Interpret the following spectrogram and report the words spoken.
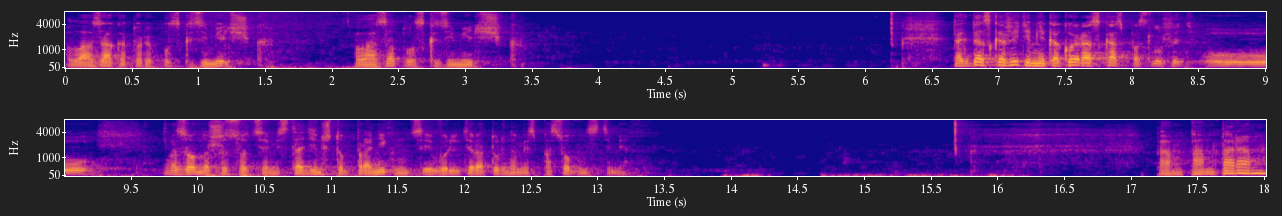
Лоза, который плоскоземельщик. Лоза плоскоземельщик. Тогда скажите мне, какой рассказ послушать у Зона 671, чтобы проникнуться его литературными способностями? Пам-пам-парам.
